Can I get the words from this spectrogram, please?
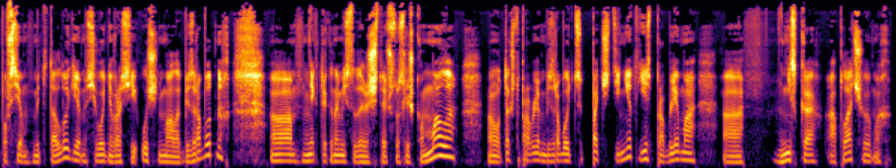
по всем методологиям. Сегодня в России очень мало безработных. Некоторые экономисты даже считают, что слишком мало. Так что проблем безработицы почти нет. Есть проблема низкооплачиваемых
